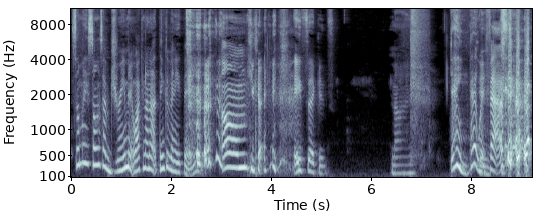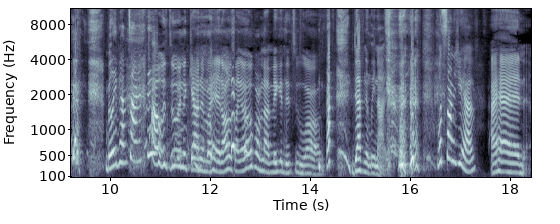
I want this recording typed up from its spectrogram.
so many songs have dream in it. Why can I not think of anything? um. you got eight seconds. Nine. Dang, that went fast. really have time to think? I was doing the count in my head. I was like, I hope I'm not making it too long. Definitely not. what song did you have? I had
